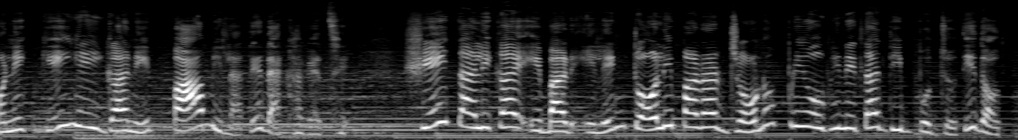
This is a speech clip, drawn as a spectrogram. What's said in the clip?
অনেককেই এই গানে পা মিলাতে দেখা গেছে। সেই তালিকায় এবার এলেন টলিপাড়ার জনপ্রিয় অভিনেতা দিব্যজ্যোতি দত্ত।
